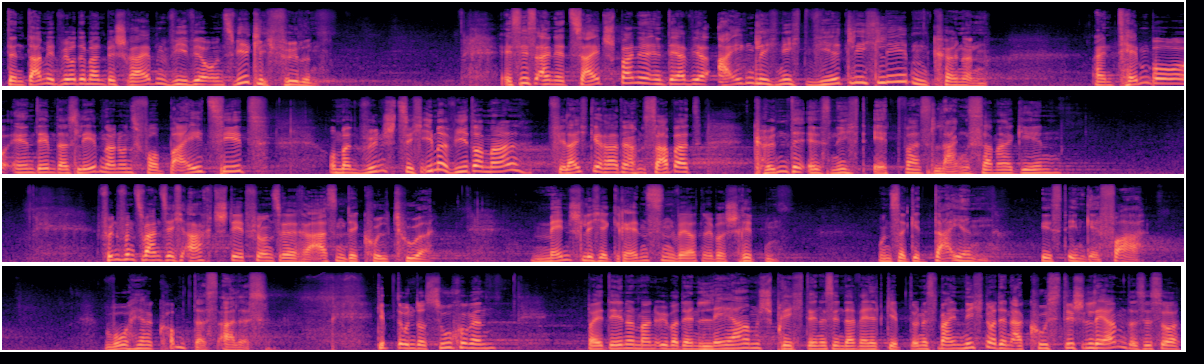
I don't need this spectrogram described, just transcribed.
Denn damit würde man beschreiben, wie wir uns wirklich fühlen. Es ist eine Zeitspanne, in der wir eigentlich nicht wirklich leben können ein Tempo, in dem das Leben an uns vorbeizieht und man wünscht sich immer wieder mal, vielleicht gerade am Sabbat, könnte es nicht etwas langsamer gehen? 25.8 steht für unsere rasende Kultur. Menschliche Grenzen werden überschritten. Unser Gedeihen ist in Gefahr. Woher kommt das alles? Es gibt Untersuchungen, bei denen man über den Lärm spricht, den es in der Welt gibt. Und es meint nicht nur den akustischen Lärm, das ist so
